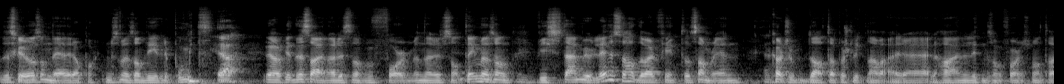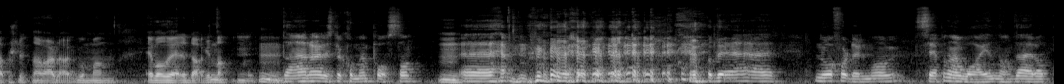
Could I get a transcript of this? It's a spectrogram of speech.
Det skrev også ned i rapporten som et sånn videre punkt. Ja. Vi har ikke designa liksom formen, eller sånne ting, men sånn, hvis det er mulig, så hadde det vært fint å samle inn kanskje data på slutten av hver Eller ha en liten sånn form som man tar på slutten av hver dag, hvor man evaluerer dagen. da Der har jeg lyst til å komme med en påstand. Mm. og det er Noe av fordelen med å se på denne Y-en, det er at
